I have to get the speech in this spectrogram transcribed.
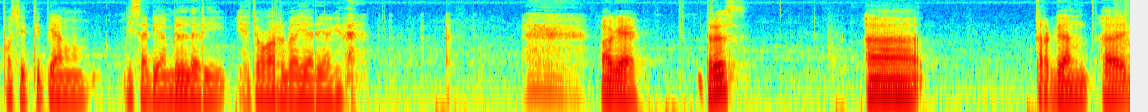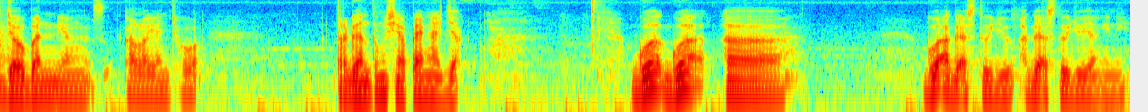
positif yang bisa diambil dari ya cowok harus bayar ya gitu oke. Terus eh tergant eh, jawaban yang kalau yang cowok tergantung siapa yang ngajak. Gua gua eh gua agak setuju agak setuju yang ini.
